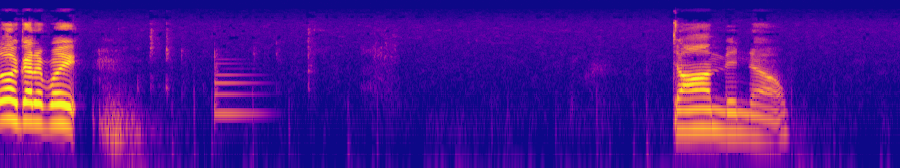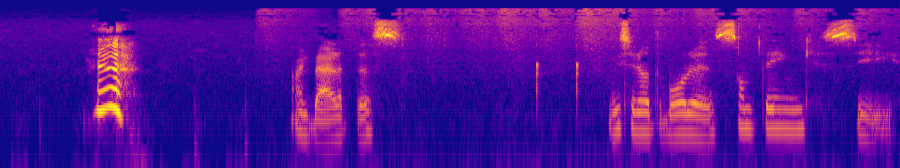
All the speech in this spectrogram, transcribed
Oh, I got it right. Domino. I'm bad at this. At least I know what the board is. Something C.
